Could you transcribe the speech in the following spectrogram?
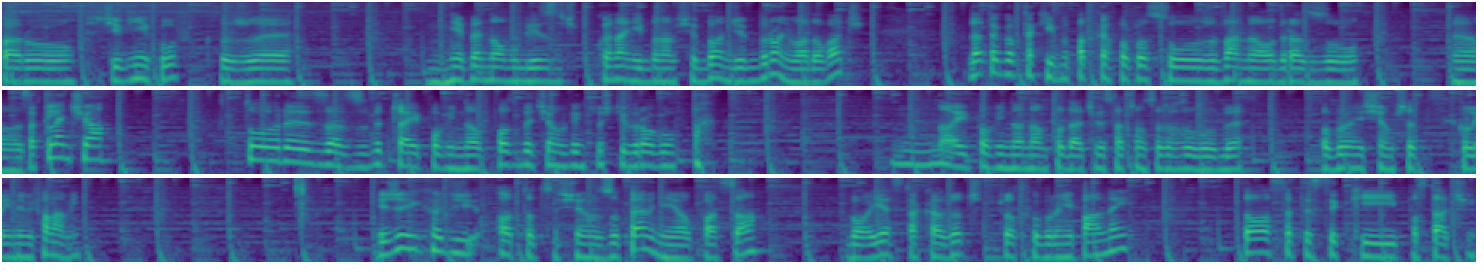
paru przeciwników, którzy nie będą mogli zostać pokonani, bo nam się będzie broń ładować. Dlatego w takich wypadkach po prostu używamy od razu e, zaklęcia, który zazwyczaj powinno pozbyć się większości wrogów. No i powinno nam to dać wystarczająco czasu, żeby obronić się przed kolejnymi falami. Jeżeli chodzi o to, co się zupełnie nie opłaca, bo jest taka rzecz w przypadku broni palnej, to statystyki postaci,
